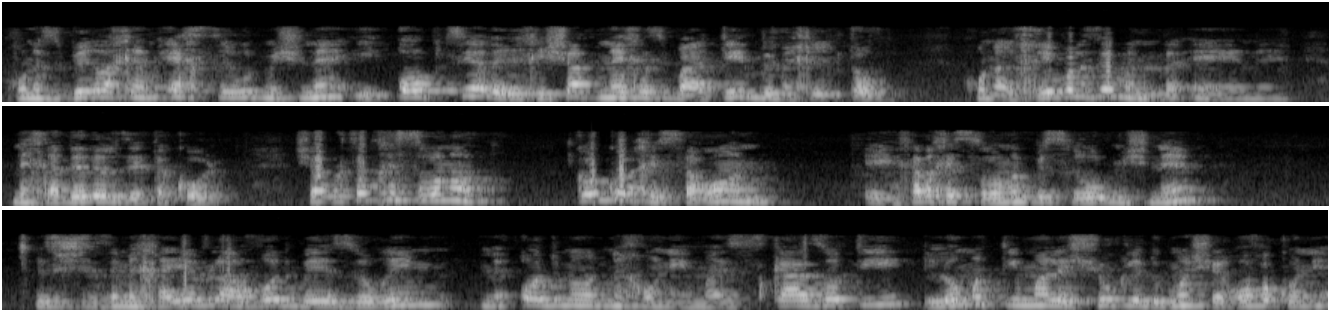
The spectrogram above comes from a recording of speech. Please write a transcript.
אנחנו נסביר לכם איך שכירות משנה היא אופציה לרכישת נכס בעתיד במחיר טוב. אנחנו נרחיב על זה ונחדד על זה את הכל. עכשיו קצת חסרונות. קודם כל החסרון, אחד החסרונות בשכירות משנה, זה שזה מחייב לעבוד באזורים מאוד מאוד נכונים. העסקה הזאת לא מתאימה לשוק, לדוגמה, שרוב הקוני,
